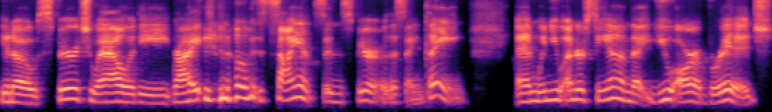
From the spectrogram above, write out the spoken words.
you know, spirituality, right? You know, science and spirit are the same thing. And when you understand that you are a bridge,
